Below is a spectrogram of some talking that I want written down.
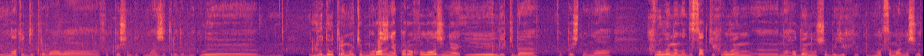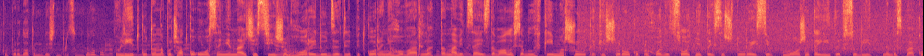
і вона тоді тривала фактично майже три доби. Коли люди отримують обмороження, переохолодження, і лік іде фактично на хвилини, на десятки хвилин, е, на годину, щоб їх максимально швидко передати медичним працівникам. Влітку та на початку осені найчастіше в гори йдуть задля підкорення Говерли. Та навіть цей, здавалося б, легкий маршрут, який щороку проходять сотні тисяч туристів, може таїти в собі небезпеку.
